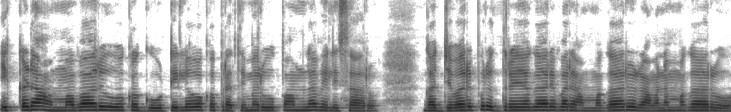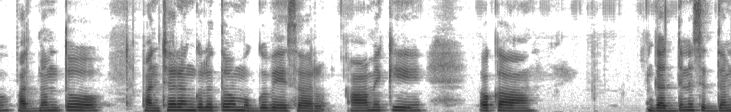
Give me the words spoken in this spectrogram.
ఇక్కడ అమ్మవారు ఒక గూటిలో ఒక ప్రతిమ రూపంలో వెలిశారు. గజ్జవరపు రుద్రయ్య గారి వారి అమ్మగారు రమణమ్మ గారు పద్మంతో పంచరంగులతో ముగ్గు వేశారు. ఆమెకి ఒక గద్దెను సిద్ధం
